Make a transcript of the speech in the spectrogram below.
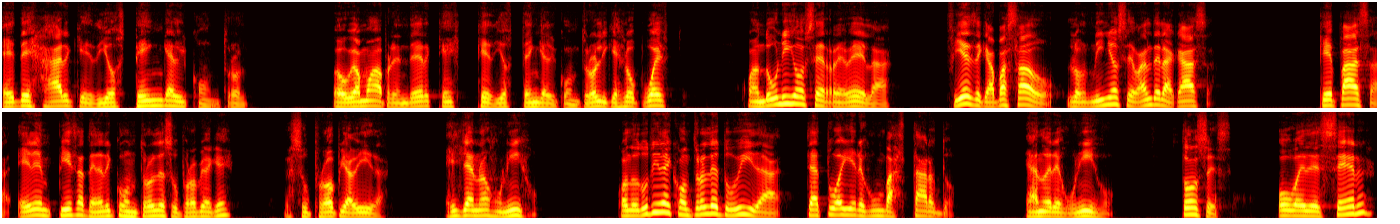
es dejar que Dios tenga el control. Hoy vamos a aprender qué es que Dios tenga el control y qué es lo opuesto. Cuando un hijo se revela, fíjense que ha pasado, los niños se van de la casa. ¿Qué pasa? Él empieza a tener control de su propia qué? De su propia vida. Él ya no es un hijo. Cuando tú tienes control de tu vida, ya tú ahí eres un bastardo. Ya no eres un hijo. Entonces, obedecer,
